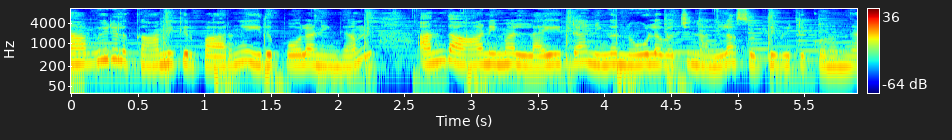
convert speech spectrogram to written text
நான் வீடியோவில் காமிக்கிற பாருங்கள் இது போல் நீங்கள் அந்த ஆணி மேல் லைட்டாக நீங்கள் நூலை வச்சு நல்லா சுற்றி விட்டுக்கணுங்க.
